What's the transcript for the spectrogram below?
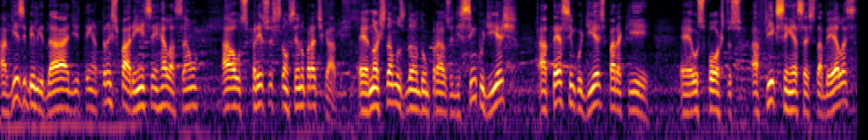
a visibilidade, tenha transparência em relação aos preços que estão sendo praticados. É, nós estamos dando um prazo de cinco dias, até cinco dias, para que é, os postos afixem essas tabelas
